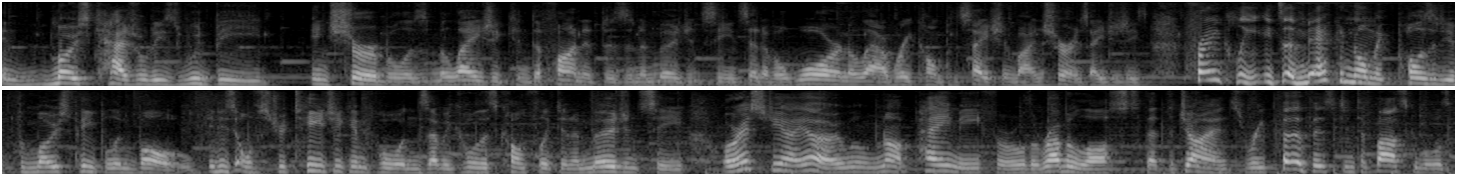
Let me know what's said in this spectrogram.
And most casualties would be insurable as Malaysia can define it as an emergency instead of a war and allow recompensation by insurance agencies. Frankly, it's an economic positive for most people involved. It is of strategic importance that we call this conflict an emergency or SGIO will not pay me for all the rubber lost that the Giants repurposed into basketballs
